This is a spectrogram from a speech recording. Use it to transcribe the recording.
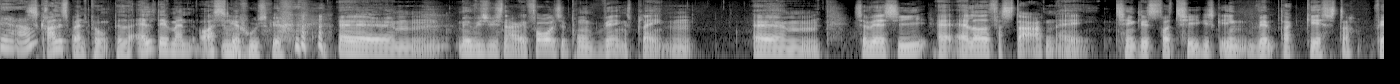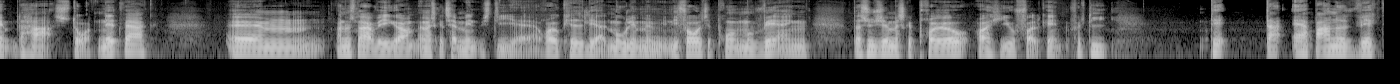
Ja. Skraldespandspunktet. Alt det, man også skal mm. huske. øhm, men hvis vi snakker i forhold til promoveringsplanen, øhm, så vil jeg sige, at allerede fra starten af, tænk lidt strategisk ind, hvem der gæster, hvem der har stort netværk. Øhm, og nu snakker vi ikke om, at man skal tage dem ind, hvis de er røvkedelige og alt muligt, men i forhold til promoveringen, der synes jeg, at man skal prøve at hive folk ind, fordi det, der er bare noget vægt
